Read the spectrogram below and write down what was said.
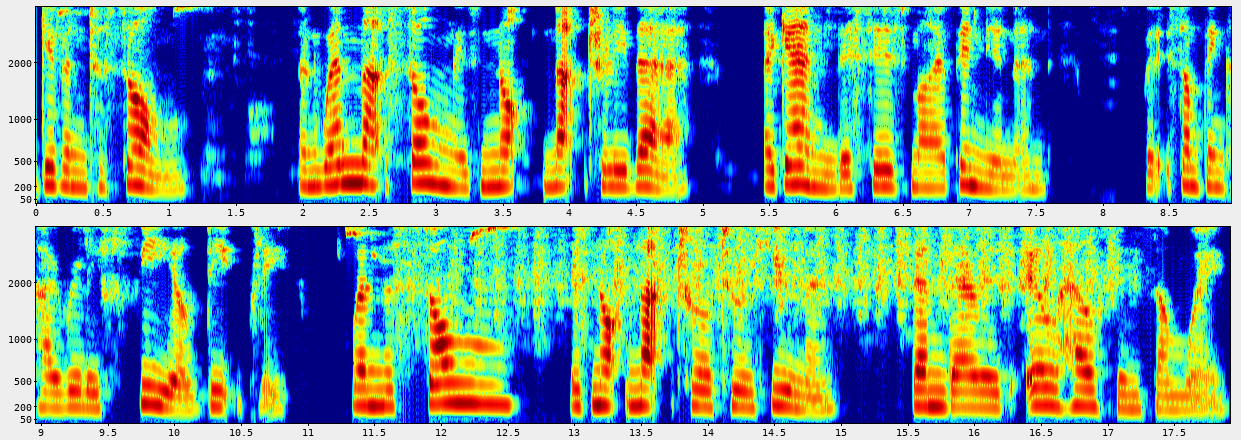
given to song. And when that song is not naturally there, again, this is my opinion, and but it's something I really feel deeply. When the song is not natural to a human, then there is ill health in some way,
